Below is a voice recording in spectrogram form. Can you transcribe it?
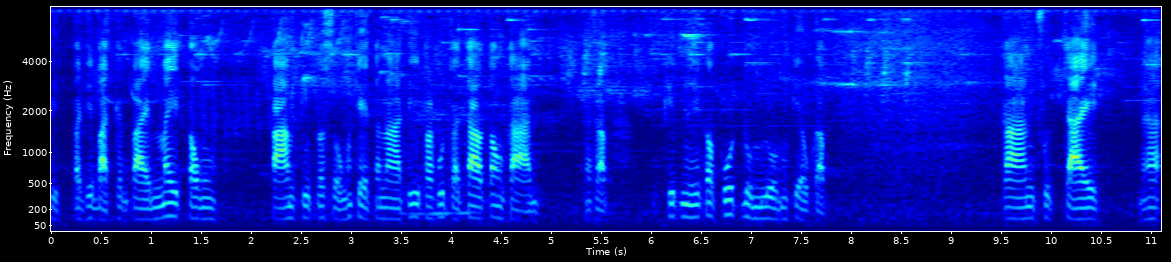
ผิดๆปฏิบัติกันไปไม่ตรงตามจุดประสงค์เจตนาที่พระพุทธเจ้าต้องการนะครับ คลิปนี้ก็พูดรวมๆเกี่ยวกับการฝึกใจ นะฮะ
